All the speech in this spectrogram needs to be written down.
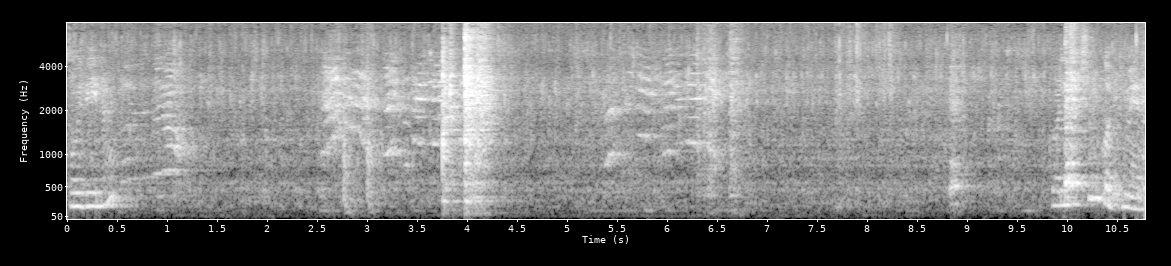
పుదీనా. కొంచెం కొత్తిమీర.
